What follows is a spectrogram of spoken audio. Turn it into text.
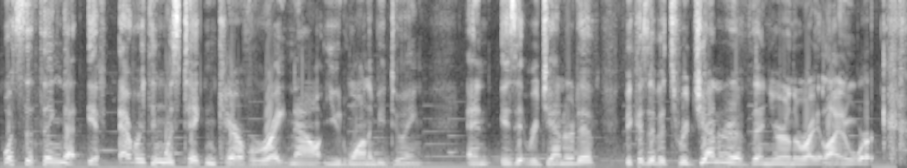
What's the thing that if everything was taken care of right now, you'd want to be doing? And is it regenerative? Because if it's regenerative, then you're in the right line of work.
